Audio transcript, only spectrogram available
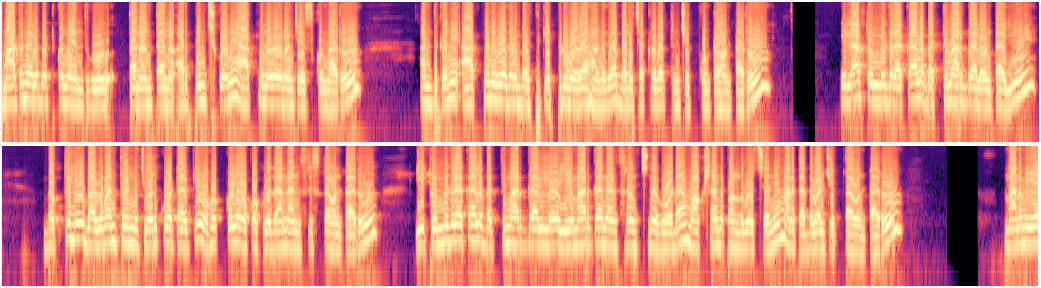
మాట నిలబెట్టుకునేందుకు తనను తాను అర్పించుకొని ఆత్మ నివేదనం చేసుకున్నారు. అందుకని ఆత్మ నివేదన భక్తికి ఎప్పుడు ఉదాహరణగా బలి చక్రవర్తిని చెప్పుకుంటూ ఉంటారు. ఇలా తొమ్మిది రకాల భక్తి మార్గాలు ఉంటాయి. భక్తులు భగవంతుడిని చేరుకోవటానికి ఒక్కొక్కరు ఒక్కొక్క విధాన్ని అనుసరిస్తూ ఉంటారు. ఈ తొమ్మిది రకాల భక్తి మార్గాల్లో ఏ మార్గాన్ని అనుసరించినా కూడా మోక్షాన్ని పొందవచ్చు అని మన పెద్దవాళ్ళు చెప్తా ఉంటారు. మనం ఏ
